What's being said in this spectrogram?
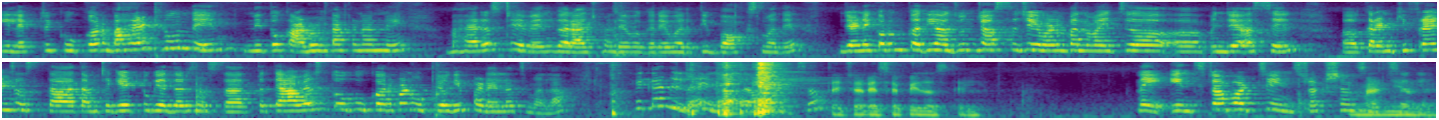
इलेक्ट्रिक कुकर बाहेर ठेवून देईन मी तो काढून टाकणार नाही. बाहेरच ठेवेन गराजमध्ये वगैरे वरती बॉक्समध्ये जेणेकरून कधी अजून जास्त जेवण बनवायचं म्हणजे असेल. कारण की फ्रेंड्स असतात आमचे गेट टुगेदर्स असतात. तर त्यावेळेस तो कुकर पण उपयोगी पडेलच मला. हे काय दिलं? इन्स्टापॉटचं त्याच्या रेसिपीज असतील. नाही इन्स्टापॉटचे इन्स्ट्रक्शन्स आहेत मॅन्युअल सगळे.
